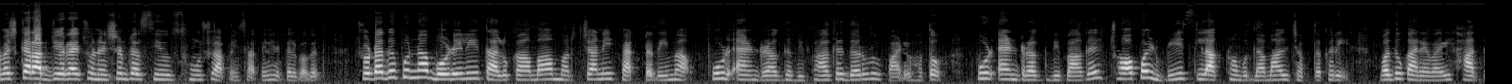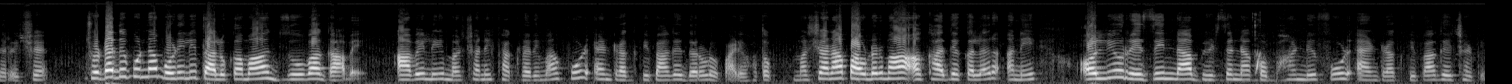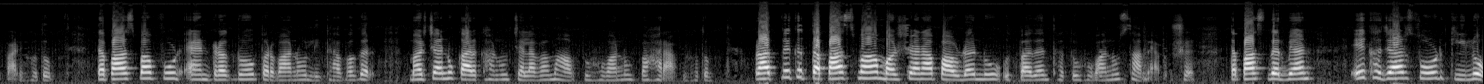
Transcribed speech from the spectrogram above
નમસ્કાર, આપ જોઈ રહ્યા છો નેશન પ્લસ ન્યૂઝ. હું છું આપની સાથે હેતલ ભગત. છોટાઉદેપુરના બોડેલી તાલુકામાં મરચાની ફેક્ટરીમાં ફૂડ એન્ડ ડ્રગ વિભાગે દરોડો પાડ્યો હતો. ફૂડ એન્ડ ડ્રગ વિભાગે છ પોઈન્ટ વીસ લાખનો મુદ્દામાલ જપ્ત કરી. વધુ કાર્યવાહી હાથ ધરી છે. છોટાઉદેપુરના બોડેલી તાલુકામાં જોવા ગામે આવેલી મરચાની ફેક્ટરીમાં ફૂડ એન્ડ ડ્રગ વિભાગે દરોડો પાડ્યો હતો. મરચાના પાવડરમાં અખાદ્ય કલર અને ઓલિયો રેઝિનના ભેળસેળના કૌભાંડને ફૂડ એન્ડ ડ્રગ વિભાગે ઝડપી પાડ્યું હતું. તપાસમાં ફૂડ એન્ડ ડ્રગનો પરવાનો લીધા વગર મરચાનું કારખાનું ચલાવવામાં આવતું હોવાનું બહાર આવ્યું હતું. પ્રાથમિક તપાસમાં મરચાના પાવડરનું ઉત્પાદન થતું હોવાનું સામે આવ્યું છે. તપાસ દરમિયાન એક હજાર સોળ કિલો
